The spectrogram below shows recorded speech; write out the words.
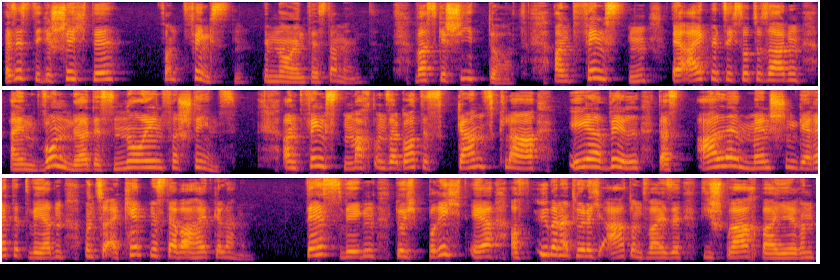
Es ist die Geschichte von Pfingsten im Neuen Testament. Was geschieht dort? An Pfingsten ereignet sich sozusagen ein Wunder des neuen Verstehens. An Pfingsten macht unser Gott es ganz klar, er will, dass alle Menschen gerettet werden und zur Erkenntnis der Wahrheit gelangen. Deswegen durchbricht er auf übernatürliche Art und Weise die Sprachbarrieren,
